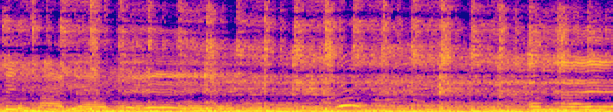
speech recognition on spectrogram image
준비하려 해 엄마의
